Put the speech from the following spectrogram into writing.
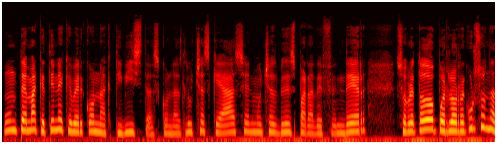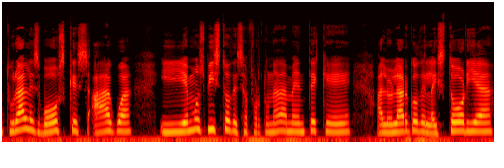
un tema que tiene que ver con activistas, con las luchas que hacen muchas veces para defender, sobre todo pues los recursos naturales, bosques, agua y hemos visto desafortunadamente que a lo largo de la historia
